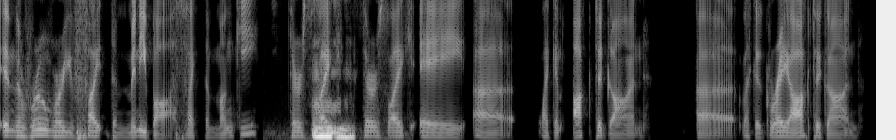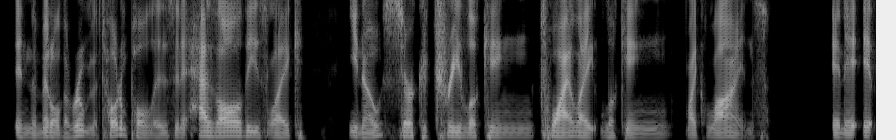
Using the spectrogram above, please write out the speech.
in the room where you fight the mini boss like the monkey there's like Mhm. there's like a uh like an octagon uh like a gray octagon in the middle of the room where the totem pole is and it has all these like you know circuitry looking twilight looking like lines and it, it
